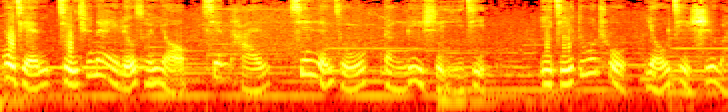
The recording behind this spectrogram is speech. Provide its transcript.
目前景区内留存有仙坛、仙人族等历史遗迹，以及多处游记诗文。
